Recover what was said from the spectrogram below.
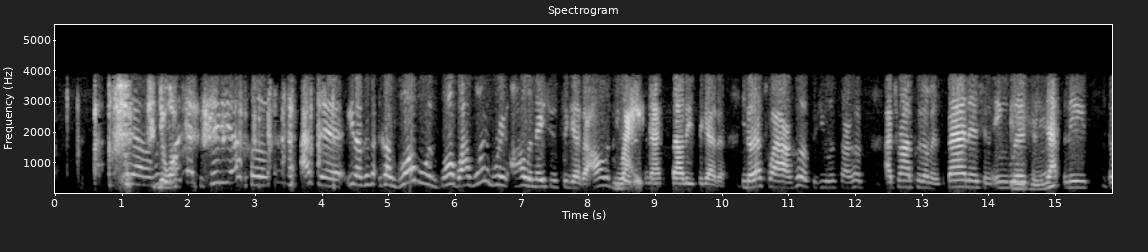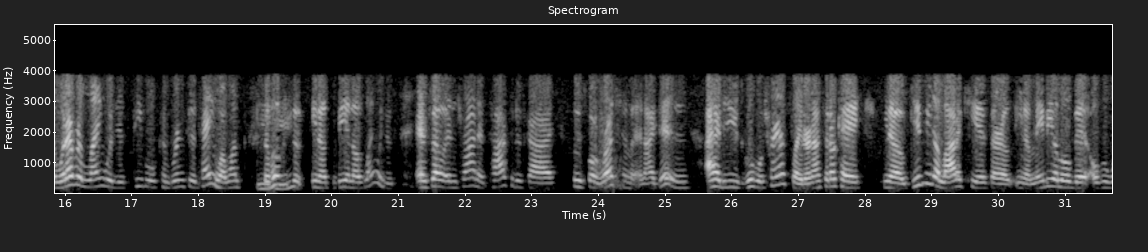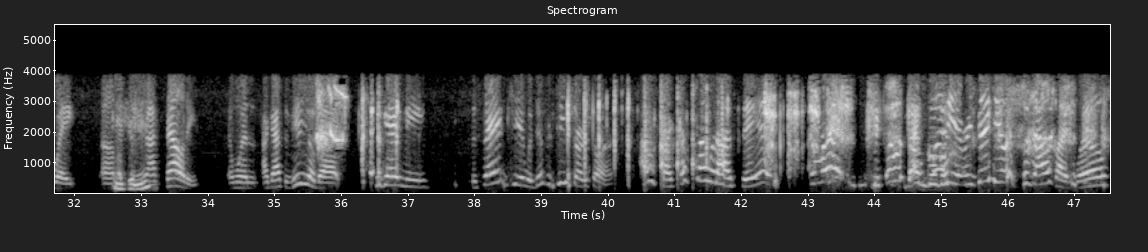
you know, when You look at the video, I said, you know, because global is global. I want to bring all the nations together, all the people Right. nationalities together. You know, that's why our hooks, if you listen to our hooks, I try and put them in Spanish and English Mhm. and Japanese and whatever languages people can bring to the table. I want the hooks Mhm. to, you know, to be in those languages. And so, in trying to talk to this guy who spoke Russian and I didn't, I had to use Google Translator. And I said, okay, you know, give me a lot of kids that are, you know, maybe a little bit overweight, um, of different Mhm. nationalities. And when I got the video back, he gave me the same kid with different T-shirts on. I was like, that's not what I said. Right? It was so That's Google. funny and ridiculous. I was like, well,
